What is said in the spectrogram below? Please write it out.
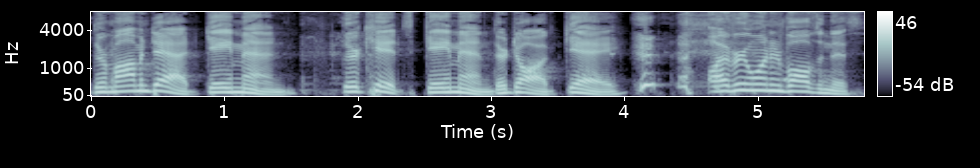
Their mom and dad gay men. Their kids gay men. Their dog gay. Everyone involved in this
